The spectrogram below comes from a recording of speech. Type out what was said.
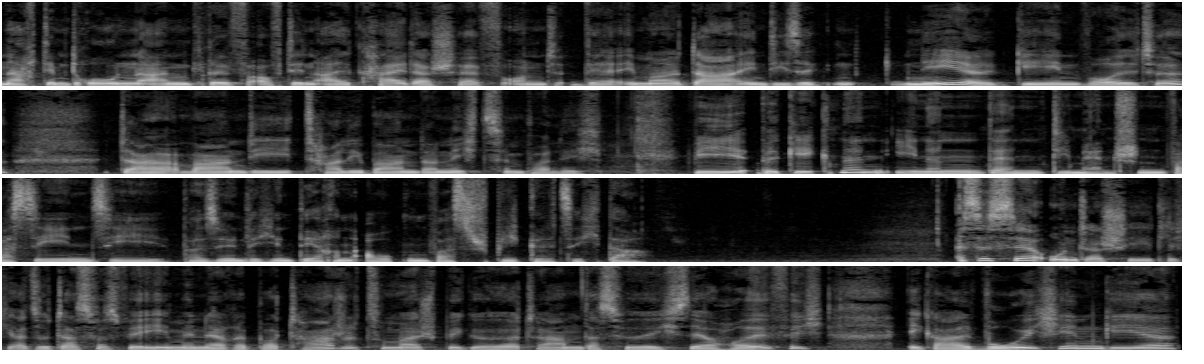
nach dem Drohnenangriff auf den Al-Qaida-Chef. Und wer immer da in diese Nähe gehen wollte, da waren die Taliban dann nicht zimperlich. Wie begegnen Ihnen denn die Menschen? Was sehen Sie persönlich in deren Augen? Was spiegelt sich da? Es ist sehr unterschiedlich. Also das, was wir eben in der Reportage zum Beispiel gehört haben, das höre ich sehr häufig. Egal wo ich hingehe,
